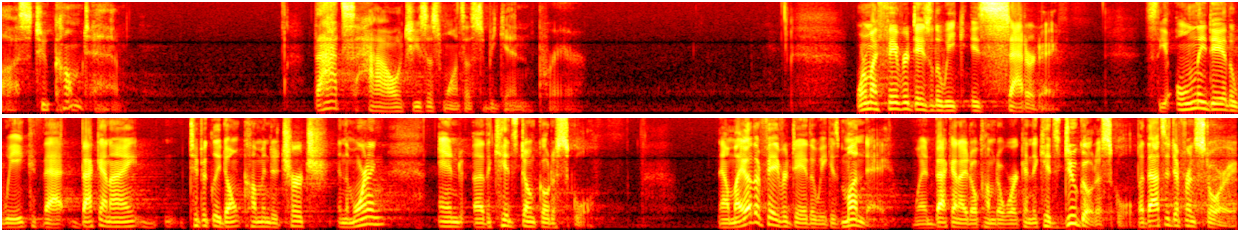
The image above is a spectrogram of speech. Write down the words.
us to come to Him. That's how Jesus wants us to begin prayer. One of my favorite days of the week is Saturday. It's the only day of the week that Becca and I typically don't come into church in the morning, and uh, the kids don't go to school. Now, my other favorite day of the week is Monday, when Becca and I don't come to work and the kids do go to school, but that's a different story,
